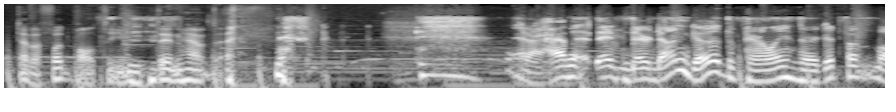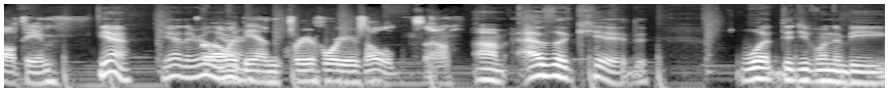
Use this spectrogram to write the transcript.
they have a football team. Mhm. Didn't have that. And I haven't. They've they're done good. Apparently, they're a good football team. yeah, yeah, they For really only are. being three or four years old. So Um, as a kid, what did you want to be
